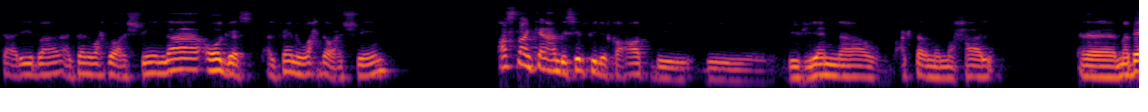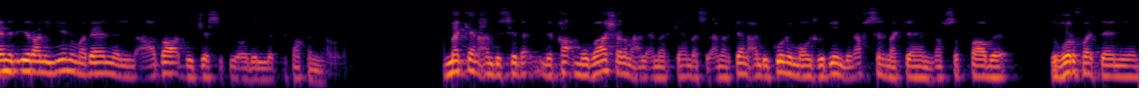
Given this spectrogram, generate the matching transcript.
تقريبا 2021 ل August 2021 أصلا كان عم بيصير في لقاءات بفيينا وبأكثر من محل آه، ما بين الإيرانيين وما بين الأعضاء بال JCPOA بالاتفاق النووي. ما كان عم بيصير لقاء مباشر مع الأمريكان بس الأمريكان عم بيكونوا موجودين بنفس المكان بنفس الطابق بغرفة ثانية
